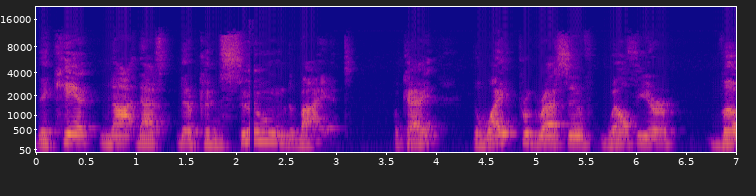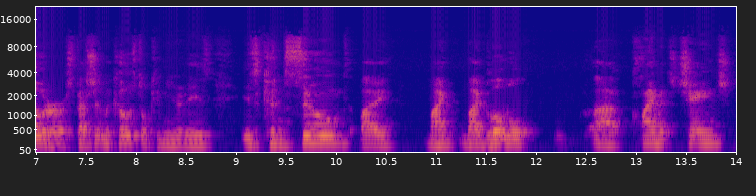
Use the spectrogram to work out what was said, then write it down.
They can't not, that's, they're consumed by it. Okay. The white progressive, wealthier voter, especially in the coastal communities, is consumed by, by, by global uh, climate change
